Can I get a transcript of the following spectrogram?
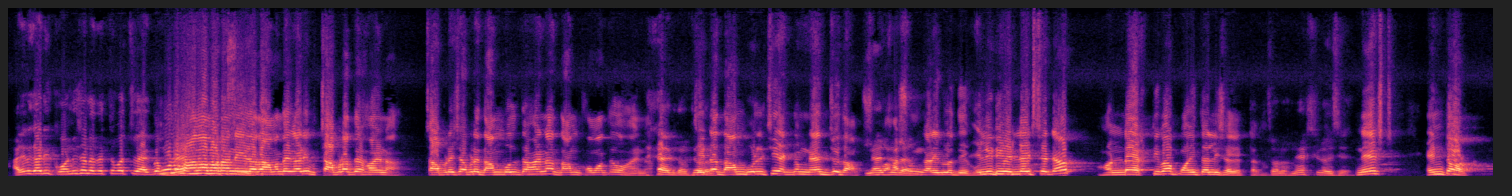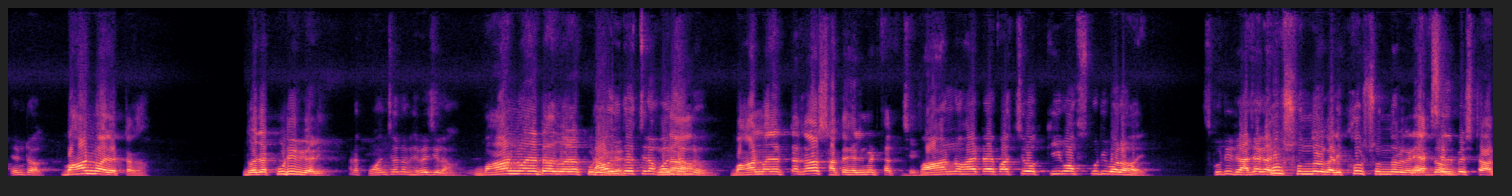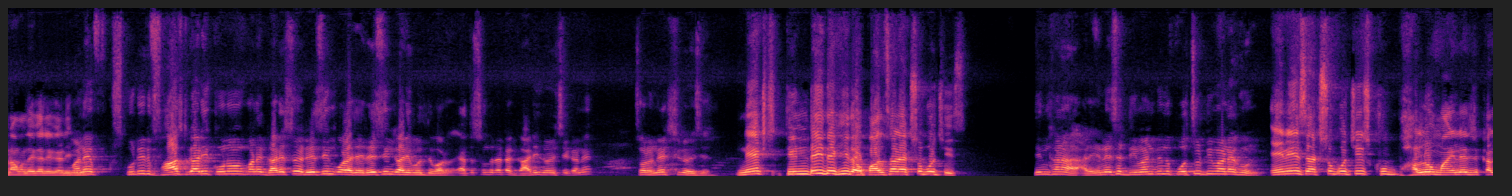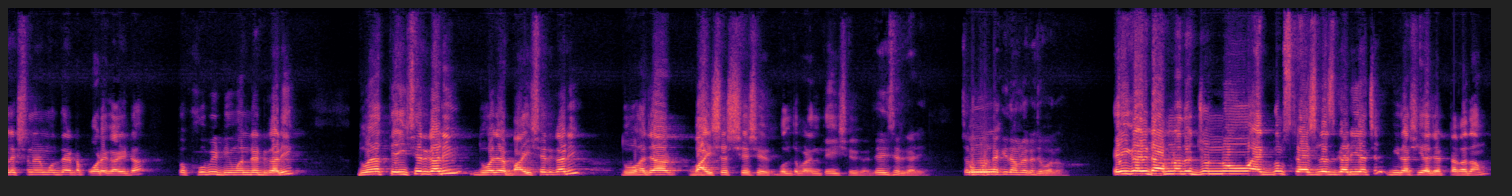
আগের গাড়ির কন্ডিশনটা দেখতে পাচ্ছ একদম কোনো ভাঙা মাটা নেই দাদা। আমাদের গাড়ি চাপড়াতে হয় না। চাপড়ে চাপড়ে দাম বলতে হয় না দাম কমাতেও হয় না। যেটা দাম বলছি একদম ন্যায্য দাম। আসুন গাড়িগুলো দেখুন। LED headlight set up Honda Activa পঁয়তাল্লিশ হাজার টাকা। চলো নেক্সট রয়েছে। নেক্সট এন্টর্ক এনটক বাহান্ন হাজার টাকা। দু হাজার কুড়ির গাড়ি। আরে পঞ্চান্ন ভেবেছিলাম। বাহান্ন হাজার টাকা দু হাজার কুড়ি হচ্ছে না 55? বাহান্ন হাজার টাকা সাথে হেলমেট থাকছে। বাহান্ন হাজার টাকায় পাচ্ছ কিং অফ স্কুটি বলা হয়। স্কুটির রাজা গাড়ি। খুব সুন্দর গাড়ি খুব সুন্দর গাড়ি। এক। সেলফে স্টার্ট আমাদের কাছে গাড়ি মানে স্কুটির ফার্স্ট গাড়ি কোনো মানে গাড়ির সঙ্গে রেসিং করা যায় রেসিং গাড়ি বলতে পারো। এত সুন্দর একটা গাড়ি রয়েছে এখানে। চলো নেক্সট রয়েছে? নেক্সট তিনটেই দেখিয়ে দাও পালসার একশো পঁচিশ। তিনখানা। আর এনএস এর ডিমান্ড কিন্তু প্রচুর ডিমান্ড এখন। এনএস একশো পঁচিশ খুব ভালো মাইলেজ কালেকশনের মধ্যে একটা পরে গাড়িটা। তো খুবই ডিমান্ডেড গাড়ি। দু হাজার তেইশের গাড়ি দু হাজার বাইশের গাড়ি দু হাজার বাইশের শেষের বলতে পারেন তেইশের গাড়ি। তেইশের গাড়ি। চলো কোনটা কি দাম রেখেছে বলো? এই গাড়িটা আপনাদের জন্য একদম স্ক্র্যাচলেস গাড়ি আছে বিরাশি হাজার টাকা দাম।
